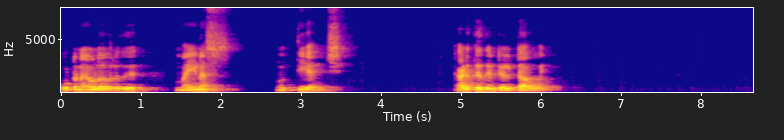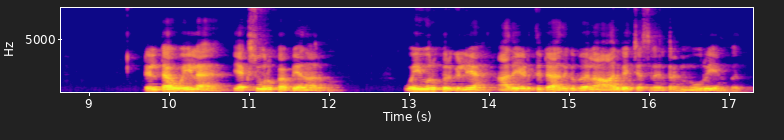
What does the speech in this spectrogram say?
கூட்டினா எவ்வளோ வருது? மைனஸ் நூற்றி அஞ்சு. அடுத்தது டெல்டா ஒய் டெல்டா ஒயில் எக்ஸ் உறுப்பு அப்படியே தான் இருக்கும். ஒய் உறுப்பு இருக்கு இல்லையா? அதை எடுத்துகிட்டு அதுக்கு பதிலாக ஆர்ஹெச்எஸில் இருக்கிற நூறு எண்பது.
